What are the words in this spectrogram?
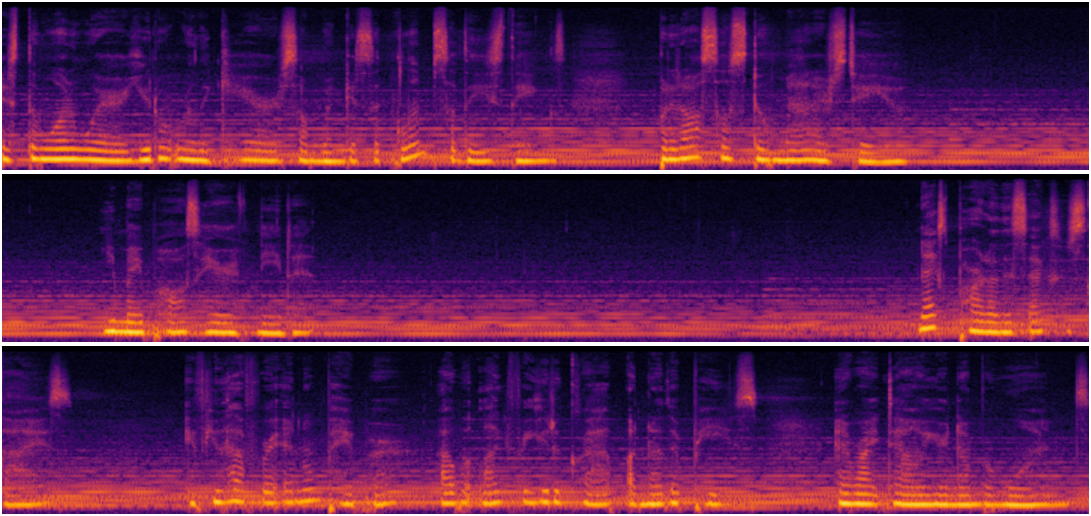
It's the one where you don't really care if someone gets a glimpse of these things, but it also still matters to you. You may pause here if needed. Next part of this exercise if you have written on paper, I would like for you to grab another piece and write down your number ones,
